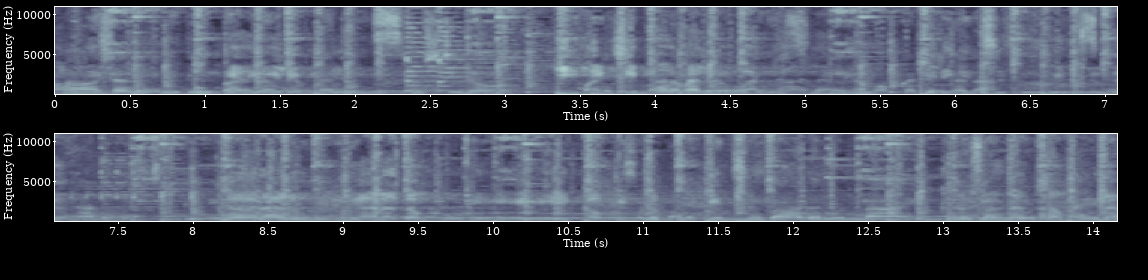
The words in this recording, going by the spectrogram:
భాష లేనిది బంధం ఉన్నది సృష్టిలో మనిషి మరవలేనిది స్నేహం ఒక్కటే కదా. స్నేహాన్ని మించింది అసలు మనకి ఎన్ని బాధలున్నా ఎంత సంతోషమైనా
